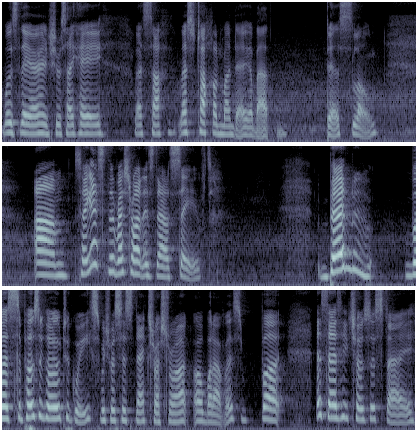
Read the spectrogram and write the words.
was there and she was like, "Hey, let's talk. Let's talk on Monday about this loan." Um, so I guess the restaurant is now saved. Ben was supposed to go to Greece, which was his next restaurant or whatever, but instead he chose to stay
